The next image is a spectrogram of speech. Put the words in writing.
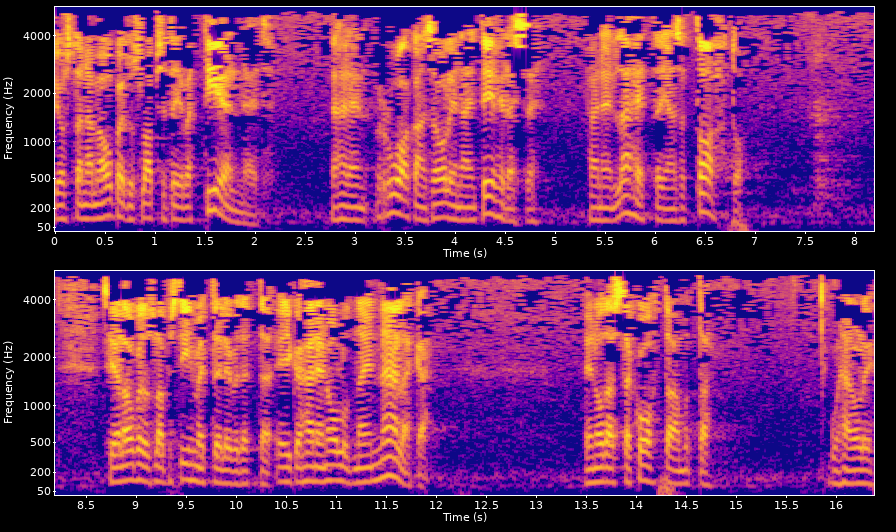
josta nämä opetuslapset eivät tienneet. Ja hänen ruokansa oli näin tehdä se hänen lähettäjänsä tahto. Siellä opetuslapset ihmettelivät, että eikö hänen ollut näin nälkä. En ota sitä kohtaa, mutta kun hän oli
